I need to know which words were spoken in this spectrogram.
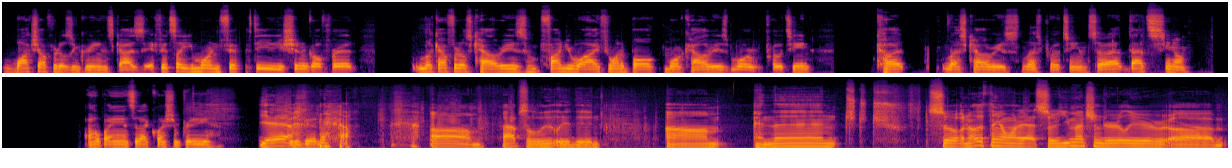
watch out for those ingredients, guys. If it's like more than 50, you shouldn't go for it. Look out for those calories. Find your why. If you want to bulk, more calories, more protein. Cut, less calories, less protein. So that, that's, you know, I hope I answered that question pretty Yeah. Pretty good. Yeah. um, absolutely, dude. Um, and then so another thing I wanted to ask. So you mentioned earlier um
